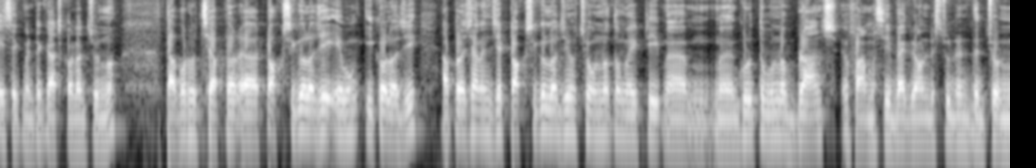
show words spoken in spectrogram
এই সেগমেন্টে কাজ করার জন্য। তারপর হচ্ছে আপনার টক্সিকোলজি এবং ইকোলজি আপনারা জানেন যে টক্সিকোলজি হচ্ছে অন্যতম একটি গুরুত্বপূর্ণ ব্রাঞ্চ ফার্মাসি ব্যাকগ্রাউন্ড স্টুডেন্টদের জন্য।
